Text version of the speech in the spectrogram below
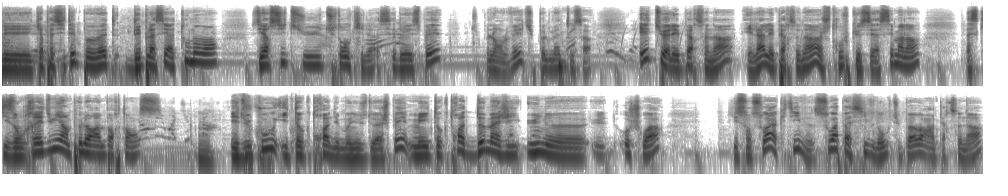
les capacités peuvent être déplacées à tout moment. C'est-à-dire, si tu, tu trouves qu'il a assez de SP, tu peux l'enlever, tu peux le mettre, tout ça. Et tu as les personnages. Et là, les personnages, je trouve que c'est assez malin. Parce qu'ils ont réduit un peu leur importance. Et du coup, ils t'octroient des bonus de HP, mais ils t'octroient deux magies, une, euh, une au choix, qui sont soit actives, soit passives. Donc, tu peux avoir un persona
